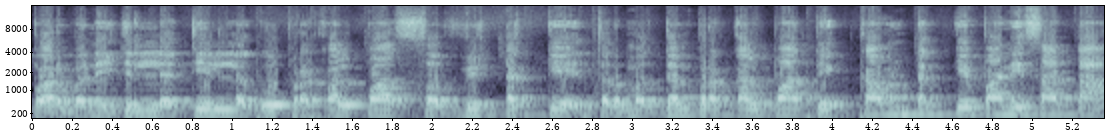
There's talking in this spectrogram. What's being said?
परभणी जिल्ह्यातील लघु प्रकल्पात सव्वीस टक्के तर मध्यम प्रकल्पात एक्कावन्न टक्के पाणी साठा.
